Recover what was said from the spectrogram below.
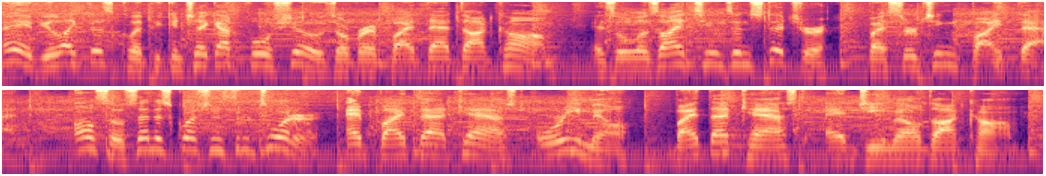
Hey, if you like this clip, you can check out full shows over at ByteThat.com, as well as iTunes and Stitcher by searching Byte That. Also, send us questions through Twitter at ByteThatCast or email ByteThatCast at gmail.com.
